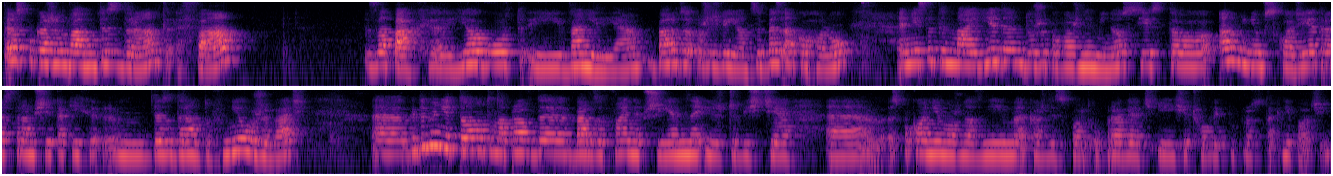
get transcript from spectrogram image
Teraz pokażę Wam dezodorant Fa. Zapach jogurt i wanilia, bardzo orzeźwiający, bez alkoholu. Niestety ma jeden duży, poważny minus. Jest to aluminium w składzie. Ja teraz staram się takich dezodorantów nie używać. E, Gdyby nie to, no to naprawdę bardzo fajny, przyjemny i rzeczywiście e, spokojnie można z nim każdy sport uprawiać i się człowiek po prostu tak nie poci.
